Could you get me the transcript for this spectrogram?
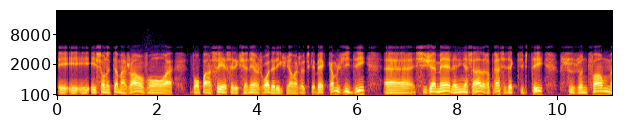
et, et, et, son état-major vont, euh, vont penser à sélectionner un joueur de la Ligue junior majeure du Québec. Comme je l'ai dit, euh, si jamais la Ligue nationale reprend ses activités sous une forme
